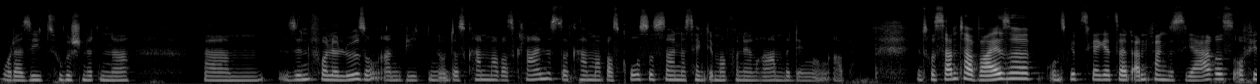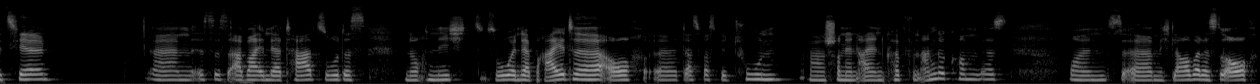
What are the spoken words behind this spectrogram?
oder sie zugeschnittene ähm, sinnvolle Lösung anbieten. Und das kann mal was Kleines, das kann mal was Großes sein, das hängt immer von den Rahmenbedingungen ab. Interessanterweise, uns gibt es ja jetzt seit Anfang des Jahres offiziell, ähm, ist es aber in der Tat so, dass noch nicht so in der Breite auch äh, das, was wir tun, äh, schon in allen Köpfen angekommen ist. Und ähm, ich glaube, dass du auch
